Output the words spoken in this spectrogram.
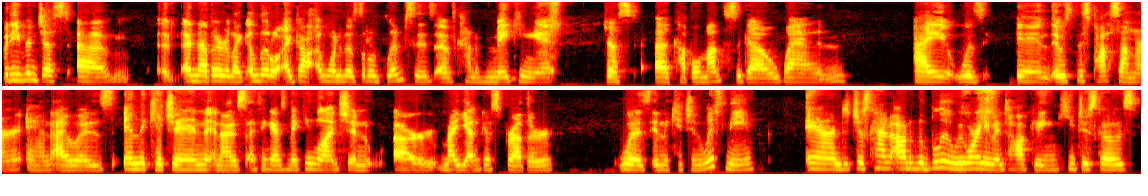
But even just um, another, like a little, I got one of those little glimpses of kind of making it just a couple months ago when I was in, it was this past summer, and I was in the kitchen and I was, I think I was making lunch, and our, my youngest brother was in the kitchen with me and just kind of out of the blue, we weren't even talking. He just goes,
